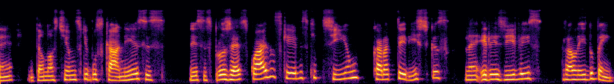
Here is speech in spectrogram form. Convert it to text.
né? Então, nós tínhamos que buscar nesses, nesses projetos quais aqueles que tinham características né, elegíveis para a lei do bem.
